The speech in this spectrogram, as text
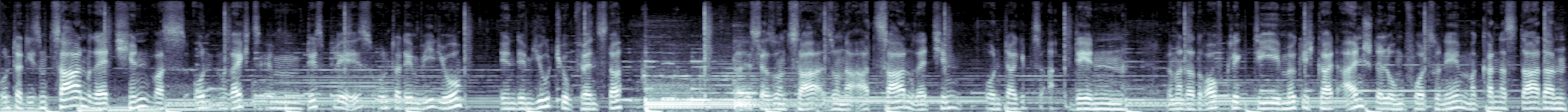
unter diesem Zahnrädchen, was unten rechts im Display ist, unter dem Video, in dem YouTube-Fenster, da ist ja so, ein Zahn, so eine Art Zahnrädchen und da gibt es den, wenn man da draufklickt, die Möglichkeit Einstellungen vorzunehmen. Man kann das da dann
